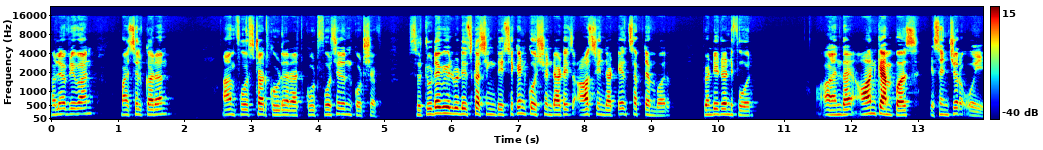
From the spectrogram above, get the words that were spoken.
Hello everyone, myself Karan. I'm four-star coder at Codeforces and CodeChef. So today we will be discussing the second question that is asked in the 10th September 2024 on the on-campus Accenture OA.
